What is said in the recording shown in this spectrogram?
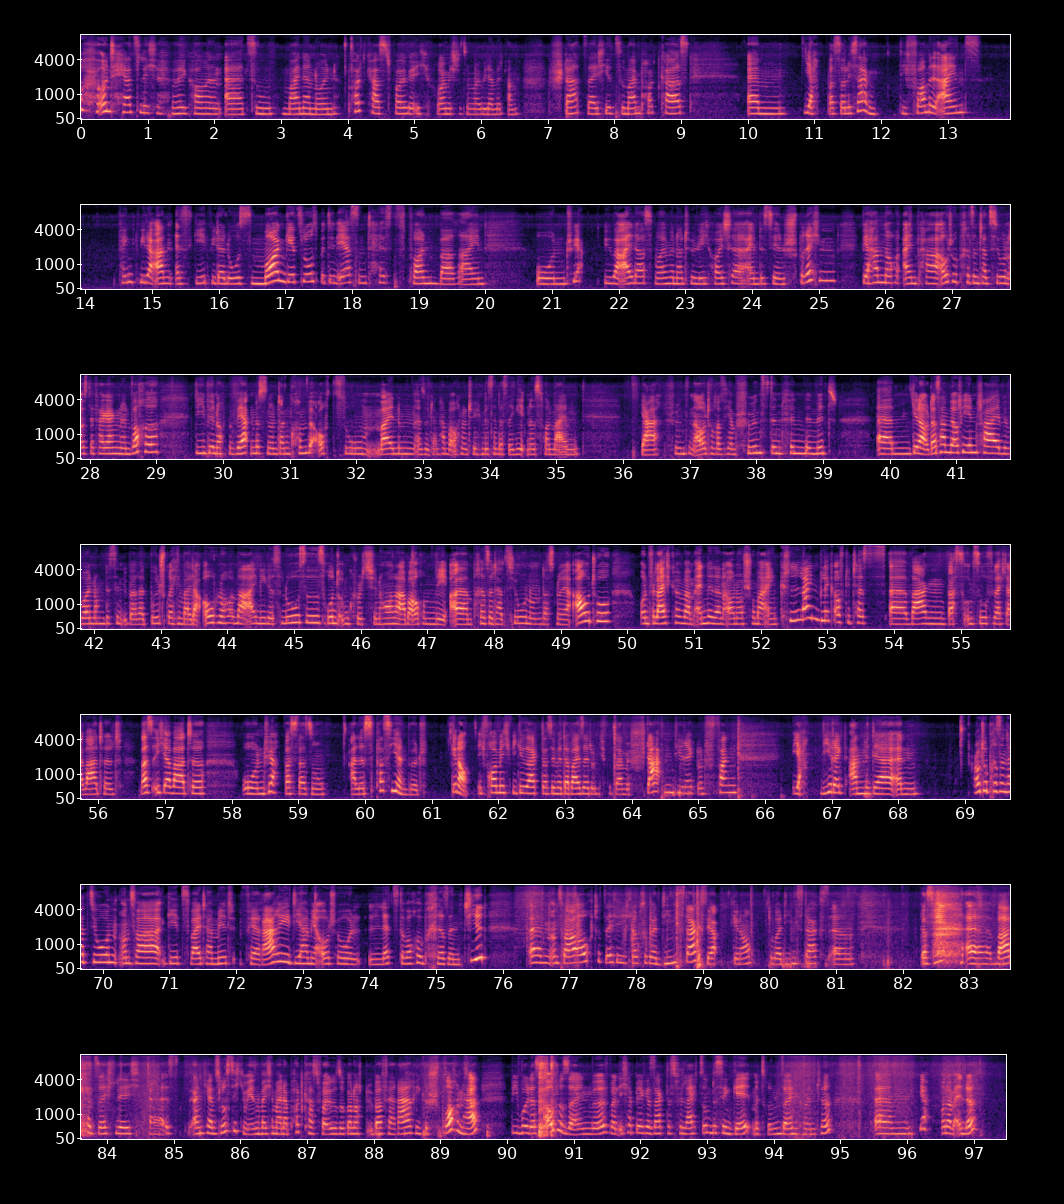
Hallo und herzlich willkommen äh, zu meiner neuen Podcast-Folge. Ich freue mich, dass ihr mal wieder mit am Start seid hier zu meinem Podcast. Ähm, ja, was soll ich sagen? Die Formel 1 fängt wieder an, es geht wieder los. Morgen geht's los mit den ersten Tests von Bahrain. Und ja, über all das wollen wir natürlich heute ein bisschen sprechen. Wir haben noch ein paar Autopräsentationen aus der vergangenen Woche, die wir noch bewerten müssen. Und dann kommen wir auch zu meinem, also dann haben wir auch natürlich ein bisschen das Ergebnis von meinem ja, schönsten Auto, was ich am schönsten finde, mit. Ähm, genau, das haben wir auf jeden Fall. Wir wollen noch ein bisschen über Red Bull sprechen, weil da auch noch immer einiges los ist, rund um Christian Horner, aber auch um die äh, Präsentation und das neue Auto. Und vielleicht können wir am Ende dann auch noch schon mal einen kleinen Blick auf die Tests äh, wagen, was uns so vielleicht erwartet, was ich erwarte und ja, was da so alles passieren wird. Genau, ich freue mich, wie gesagt, dass ihr mit dabei seid und ich würde sagen, wir starten direkt und fangen ja direkt an mit der ähm, Autopräsentation. Und zwar geht es weiter mit Ferrari. Die haben ihr Auto letzte Woche präsentiert. Ähm, und zwar auch tatsächlich, ich glaube sogar dienstags, ja, genau, sogar dienstags. Äh, das äh, war tatsächlich, äh, ist eigentlich ganz lustig gewesen, weil ich in meiner Podcast-Folge sogar noch über Ferrari gesprochen habe, wie wohl das Auto sein wird, weil ich habe ja gesagt, dass vielleicht so ein bisschen Geld mit drin sein könnte. Ähm, ja, und am Ende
